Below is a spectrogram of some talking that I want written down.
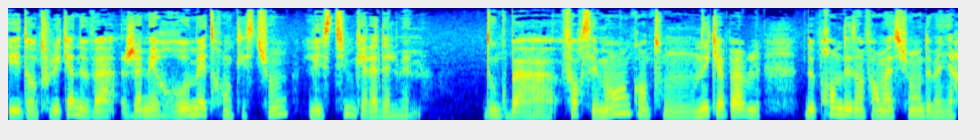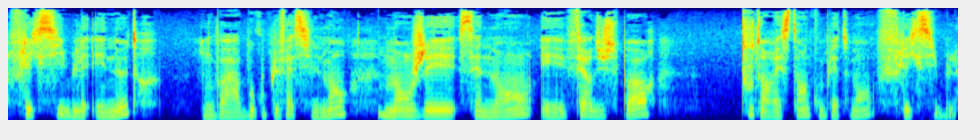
et dans tous les cas ne va jamais remettre en question l'estime qu'elle a d'elle-même. Donc bah forcément quand on est capable de prendre des informations de manière flexible et neutre, on va beaucoup plus facilement manger sainement et faire du sport tout en restant complètement flexible.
